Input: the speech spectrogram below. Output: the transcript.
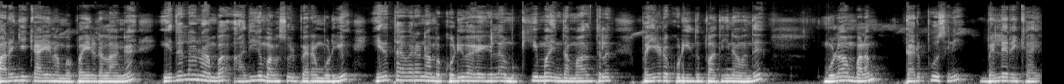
பரங்கிக்காயை நம்ம பயிரிடலாங்க. இதெல்லாம் நம்ம அதிக மகசூல் பெற முடியும். இதை தவிர நம்ம கொடி வகைகளில் முக்கியமாக இந்த மாதத்தில் பயிரிடக்கூடியது பார்த்திங்கன்னா வந்து முலாம்பழம் தர்பூசணி வெள்ளரிக்காய்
